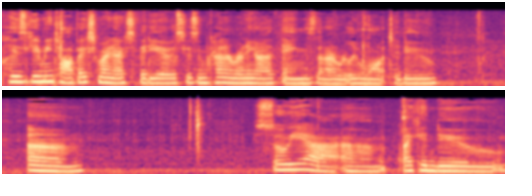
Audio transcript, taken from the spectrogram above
please give me topics for my next videos because I'm kind of running out of things that I really want to do. Um, so yeah, um, I can do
